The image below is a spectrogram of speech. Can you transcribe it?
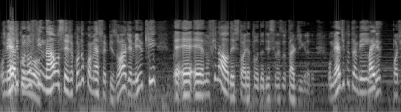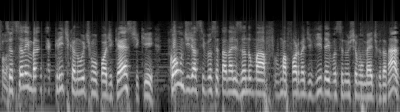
o médico no final, ou seja, quando começa o episódio, é meio que é, é, é, no final da história toda desse lance do tardígrado. O médico também. Mas, dentro, pode falar. Se você lembrar minha crítica no último podcast, que com o Djaci você está analisando uma, uma forma de vida e você não chama o médico da nave,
